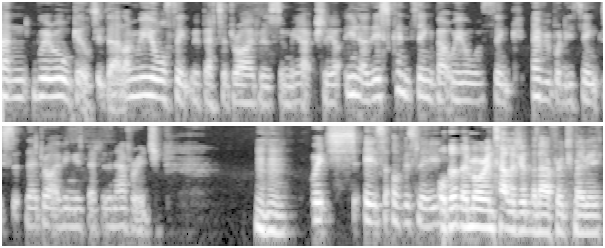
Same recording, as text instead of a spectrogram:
and we're all guilty of that and we all think we're better drivers than we actually are you know this kind of thing about we all think everybody thinks that their driving is better than average mm-hmm. Which is obviously or that they're more intelligent than average maybe.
